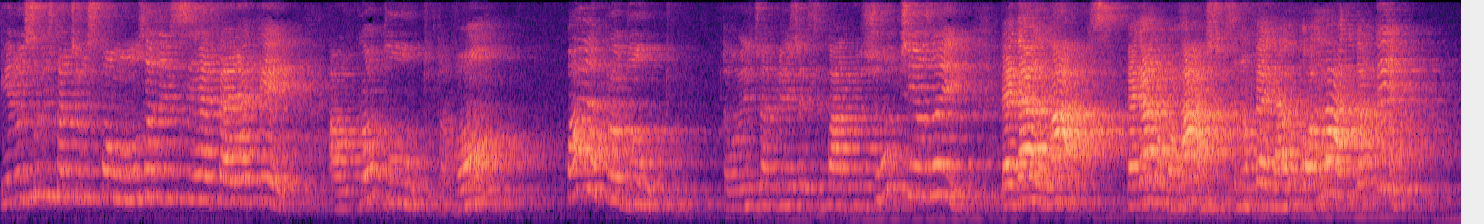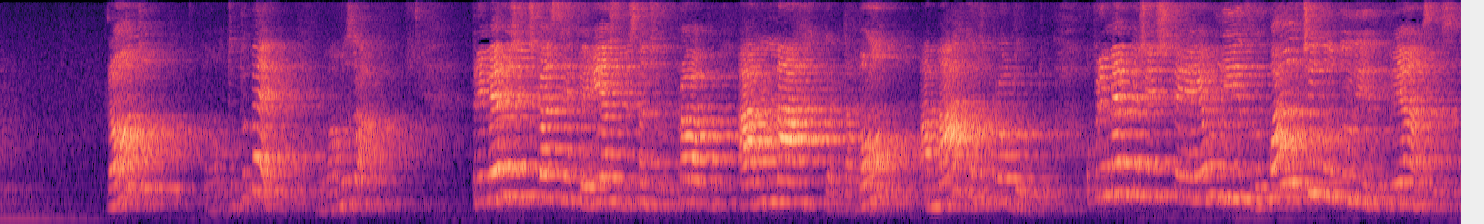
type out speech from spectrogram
E nos substantivos comuns a gente se refere a quê? Ao produto, tá bom? Qual é o produto? Então a gente vai preencher esse quadro juntinhos aí. Pegaram lápis? Pegaram borracha? Se não pegaram, corre lá que dá tempo. Pronto? Então tudo bem. Então vamos lá. Primeiro a gente vai se referir a substantivo próprio à marca, tá bom? A marca do produto. O primeiro que a gente tem é o livro. Qual é o título do livro, crianças?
